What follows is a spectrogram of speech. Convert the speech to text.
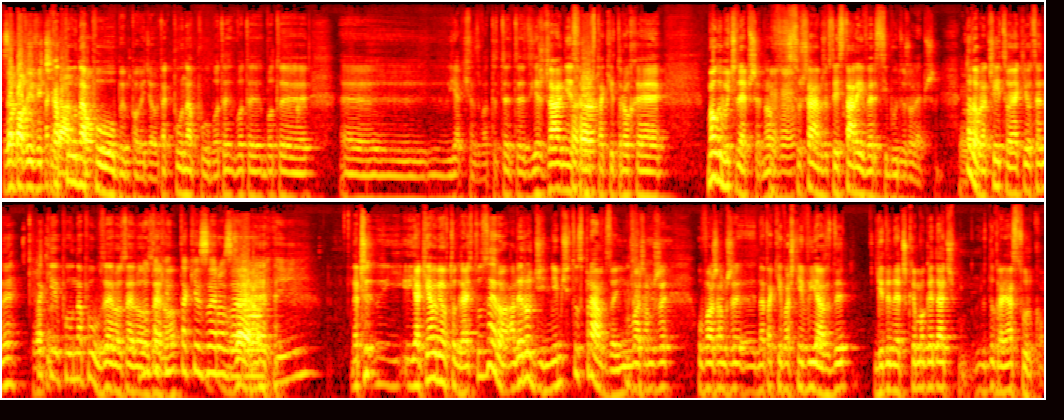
zabawy Taka wycinanką. pół na pół bym powiedział, tak pół na pół, bo te, bo te, bo te e, jak się nazywa, te, te, te zjeżdżalnie są Aha. już takie trochę, mogły być lepsze, no słyszałem, że w tej starej wersji były dużo lepsze. No, dobra, czyli co, jakie oceny? Takie pół na pół, 0, 0, No 0. takie, takie 0-0 Zero. i Znaczy, jak ja bym miał w to grać, to zero, ale rodzinnie mi się to sprawdza i uważam, że uważam, że na takie właśnie wyjazdy jedyneczkę mogę dać do grania z córką.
